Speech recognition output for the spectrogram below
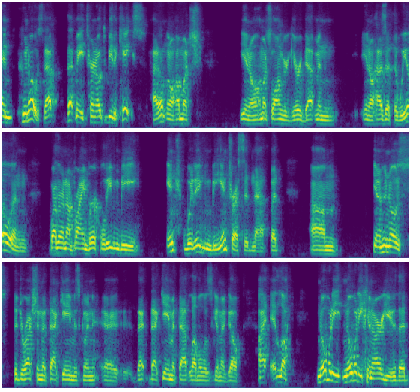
and who knows that that may turn out to be the case. I don't know how much, you know, how much longer Gary Bettman, you know, has at the wheel, and whether or not Brian Burke will even be int- would even be interested in that. But um, you know, who knows the direction that that game is going, uh, that that game at that level is going to go. I look, nobody nobody can argue that.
